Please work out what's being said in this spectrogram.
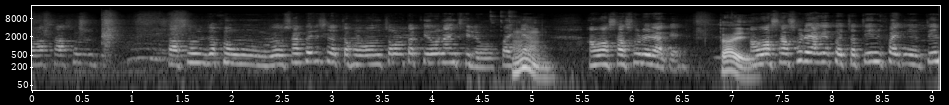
আমার শাশুড়ি যখন ব্যবসা করেছিল তখন অঞ্চলটা কেউ নাই ছিল পাইকার আমার শাশুড়ির আগে। তাই? আমার শাশুড়ি আগে করতো তিন তিন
